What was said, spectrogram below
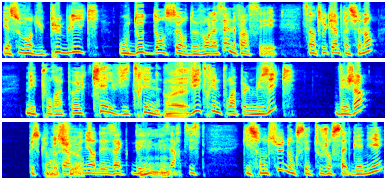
Il y a souvent du public ou d'autres danseurs devant la scène. Enfin c'est un truc impressionnant. Mais pour Apple, quelle vitrine Ouais. Vitrine pour Apple Music déjà, puisqu'on fait sûr. venir des, ac- des, des artistes qui sont dessus, donc c'est toujours ça de gagner.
